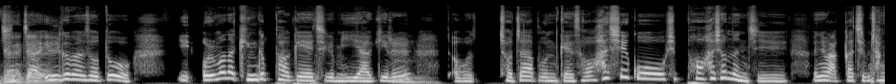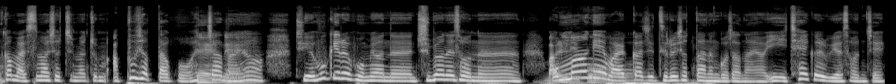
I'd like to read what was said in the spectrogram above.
진짜 네네. 읽으면서도 이 얼마나 긴급하게 지금 이 이야기를 음. 어, 저자분께서 하시고 싶어 하셨는지. 왜냐면 아까 지금 잠깐 말씀하셨지만 좀 아프셨다고 네네. 했잖아요. 뒤에 후기를 보면은 주변에서는 말리고. 원망의 말까지 들으셨다는 거잖아요. 이 책을 위해서 이제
